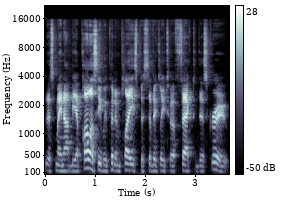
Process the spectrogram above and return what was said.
this may not be a policy we put in place specifically to affect this group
